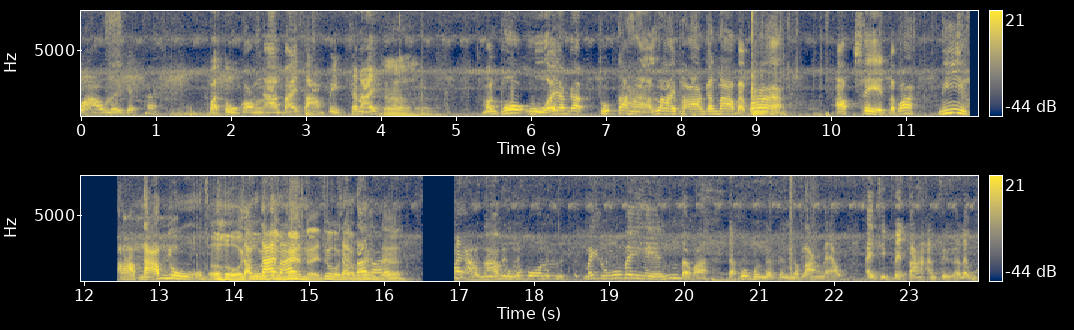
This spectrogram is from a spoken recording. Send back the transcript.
ว่าเอาเลยเย็ดนะประตูกองงานบ่ายสามปิดใช่ไหม อ่ามันโพกหัวยังกับ ชุดทหารลายพรางกันมาแบบว่า อัปเดตแบบว่า นี่อาบน้ำอยู่ โอ้โหจำได้ไหมจำแม่นหน่อยโจ้จำจำได้แม่นไหมเออไม่อาบน้ำอยู่ข้างบนไม่รู้ไม่เห็นแบบว่า แต่พวกมึงอะตึงกำลังแล้ว ไอ้สิบเอ็ดทหารเสือนะกู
